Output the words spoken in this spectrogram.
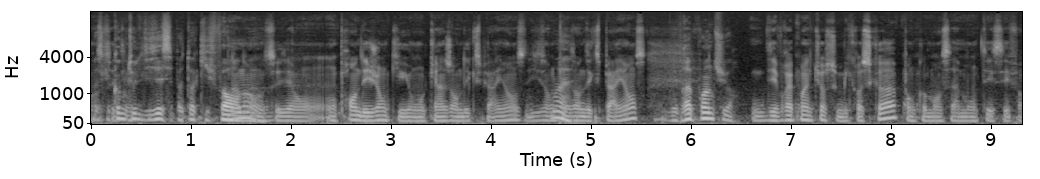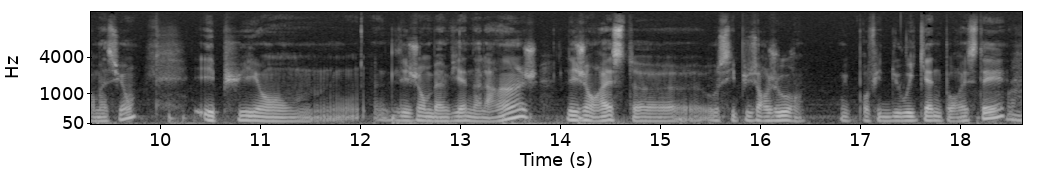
parce que comme tu le disais, c'est pas toi qui non, forme non, euh, c'est- on, on prend des gens qui ont 15 ans d'expérience, 10 ans, Ouais. 15 ans d'expérience, des vraies pointures. des vraies pointures sous microscope, on commence à monter ces formations, et puis on, les gens ben, viennent à la Ringe, les gens restent euh, aussi plusieurs jours, ils profitent du week-end pour rester. Voilà.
